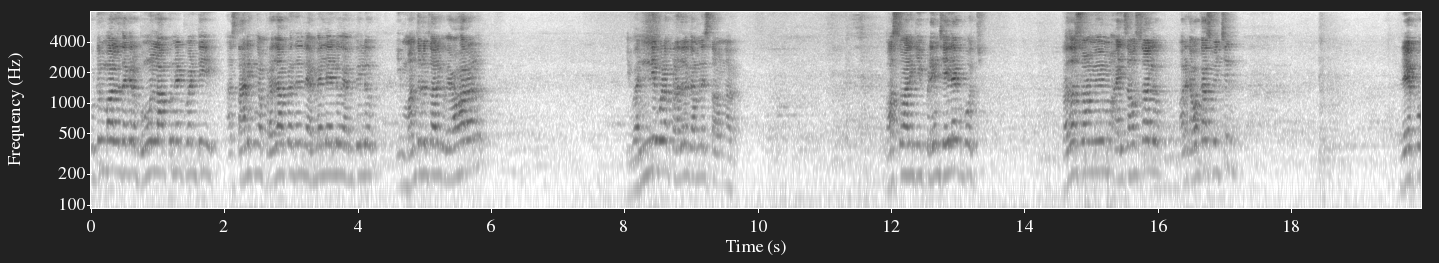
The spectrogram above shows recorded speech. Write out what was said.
కుటుంబాల దగ్గర భూములు లాక్కున్నటువంటి ఆ స్థానికంగా ప్రజాప్రతినిధులు ఎమ్మెల్యేలు ఎంపీలు ఈ మంత్రుల తాలూకు వ్యవహారాలు ఇవన్నీ కూడా ప్రజలు గమనిస్తూ ఉన్నారు. వాస్తవానికి ఇప్పుడు ఏం చేయలేకపోవచ్చు. ప్రజాస్వామ్యం ఐదు సంవత్సరాలు వారికి అవకాశం ఇచ్చింది. రేపు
